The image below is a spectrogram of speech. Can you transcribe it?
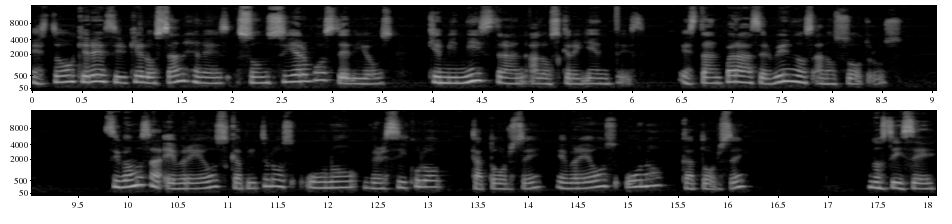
Esto quiere decir que los ángeles son siervos de Dios que ministran a los creyentes, están para servirnos a nosotros. Si vamos a Hebreos capítulos 1, versículo 14, Hebreos 1, 14, nos dice,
